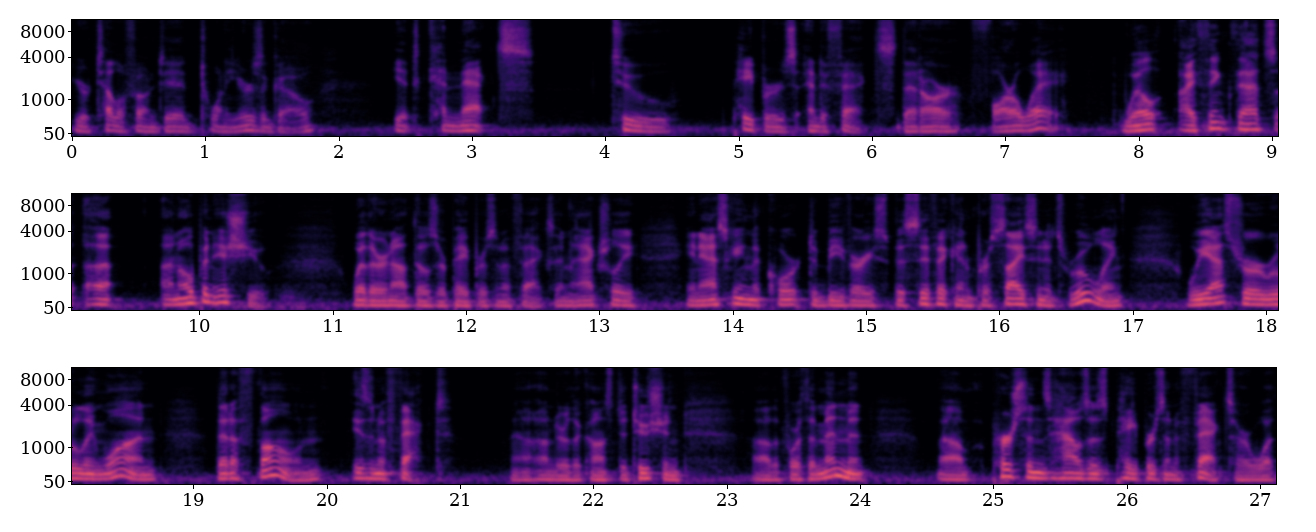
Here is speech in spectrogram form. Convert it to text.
your telephone did 20 years ago it connects to papers and effects that are far away. Well, I think that's a, an open issue whether or not those are papers and effects. And actually, in asking the court to be very specific and precise in its ruling, we asked for a ruling one that a phone is an effect. Now, under the Constitution, uh, the Fourth Amendment, um, persons, houses, papers, and effects are what,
